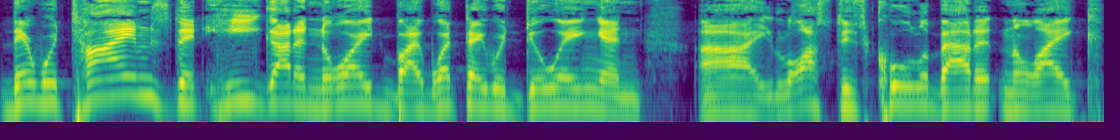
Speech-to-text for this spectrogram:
there were times that he got annoyed by what they were doing and uh, he lost his cool about it and the like.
